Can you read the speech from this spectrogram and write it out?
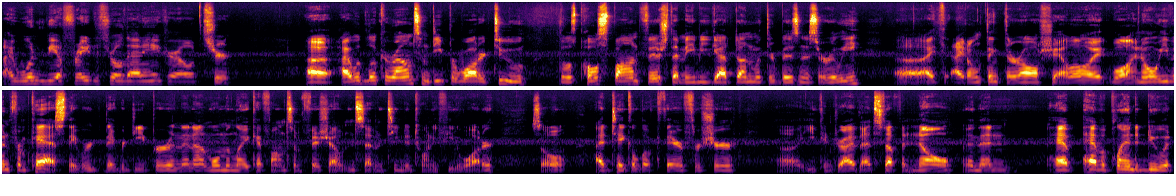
i wouldn't be afraid to throw that anchor out Sure. Uh, I would look around some deeper water too. Those post spawn fish that maybe got done with their business early. Uh, I, th- I don't think they're all shallow. I, well, I know even from Cass they were they were deeper, and then on Woman Lake I found some fish out in seventeen to twenty feet of water. So I'd take a look there for sure. Uh, you can drive that stuff and know, and then have have a plan to do it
